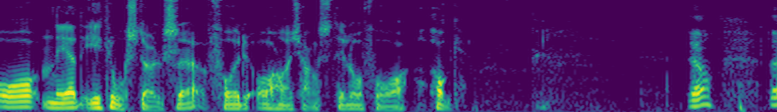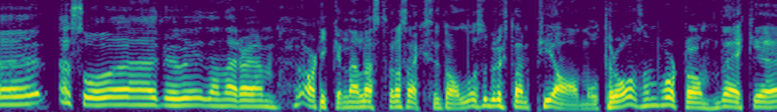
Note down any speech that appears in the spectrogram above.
og ned i krokstørrelse for å ha sjanse til å få hogg. Ja. Eh, Jeg så eh, den eh, artikkelen jeg leste fra 60-tallet, så brukte jeg en pianotråd som fortom. Det er ikke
